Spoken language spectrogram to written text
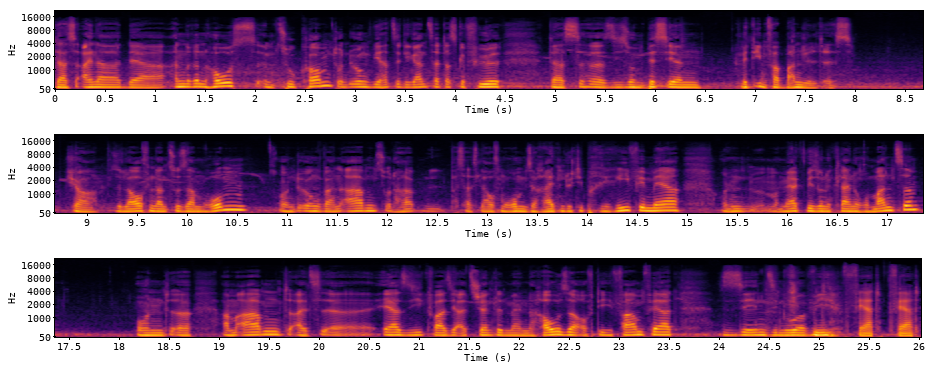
dass einer der anderen Hosts im Zug kommt und irgendwie hat sie die ganze Zeit das Gefühl, dass äh, sie so ein bisschen mit ihm verbandelt ist. Tja, sie laufen dann zusammen rum und irgendwann abends, oder was heißt laufen rum, sie reiten durch die Prärie viel mehr und man merkt wie so eine kleine Romanze. Und äh, am Abend, als äh, er sie quasi als Gentleman nach Hause auf die Farm fährt, sehen sie nur, wie Pferd, Pferd.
